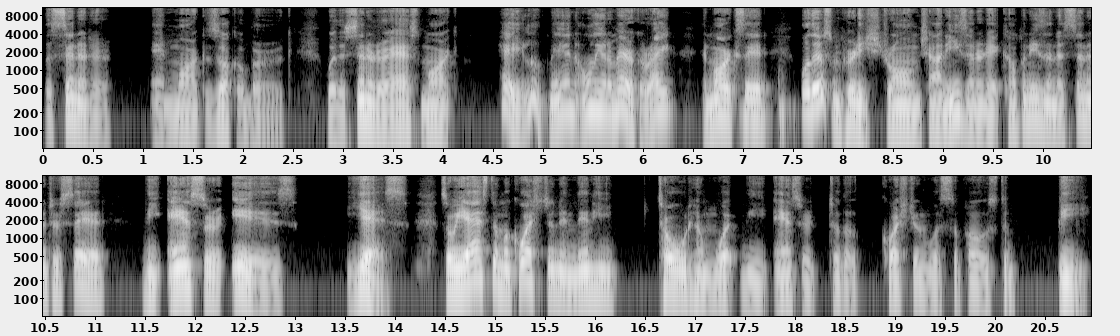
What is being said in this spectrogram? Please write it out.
the senator and Mark Zuckerberg, where the senator asked Mark, Hey, look, man, only in America, right? And Mark mm-hmm. said, Well, there's some pretty strong Chinese internet companies. And the senator said, The answer is yes. So he asked him a question and then he told him what the answer to the question was supposed to be.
